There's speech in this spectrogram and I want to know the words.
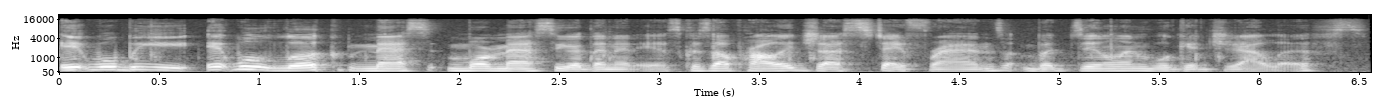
it will be it will look mess more messier than it is because they'll probably just stay friends, but Dylan will get jealous.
